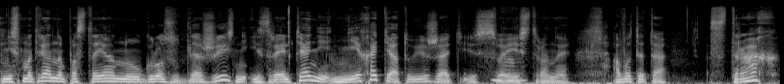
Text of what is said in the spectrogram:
несмотря на постоянную угрозу для жизни, израильтяне не хотят уезжать из своей Да. страны. А вот это страх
